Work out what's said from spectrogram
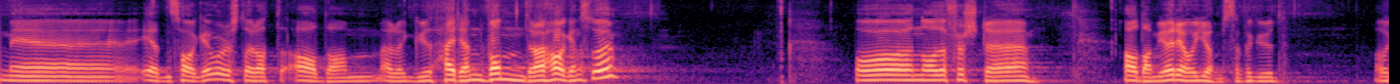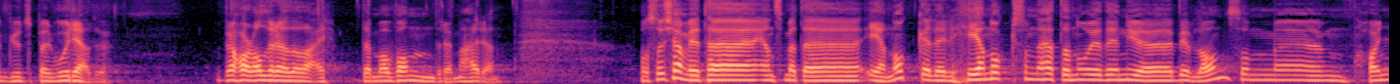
med Edens hage, hvor det står at Adam, eller Gud, Herren vandra i hagen. Står. Og noe av det første Adam gjør, er å gjemme seg for Gud. Og Gud spør hvor er du Vi har det allerede der. Det med å vandre med Herren. Og Så kommer vi til en som heter Enok, eller Henok, som det heter nå i de nye biblene. Som, eh, han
